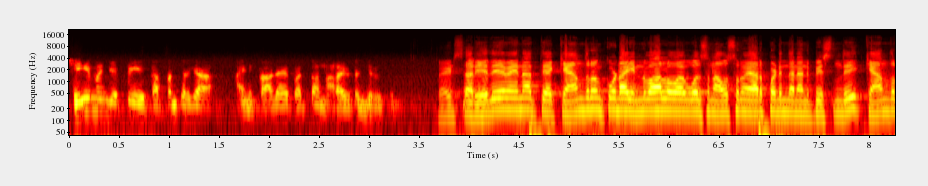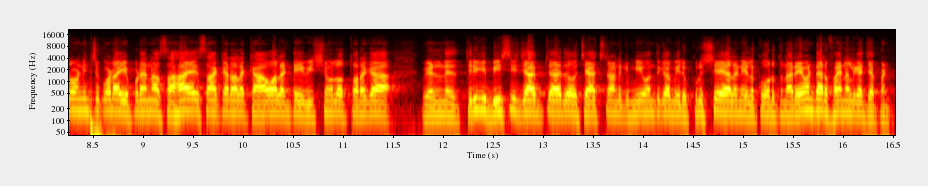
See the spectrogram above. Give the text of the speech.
చేయమని చెప్పి తప్పనిసరిగా ఆయన ప్రాధాన్యపడతాం అడగటం జరుగుతుంది. రైట్ సార్ ఏదేమైనా కేంద్రం కూడా ఇన్వాల్వ్ అవ్వాల్సిన అవసరం ఏర్పడిందని అనిపిస్తుంది. కేంద్రం నుంచి కూడా ఎప్పుడైనా సహాయ సహకారాలు కావాలంటే ఈ విషయంలో త్వరగా వీళ్ళని తిరిగి బీసీ జాబితాలో చేర్చడానికి మీ వంతుగా మీరు కృషి చేయాలని ఇలా కోరుతున్నారు. ఏమంటారు ఫైనల్గా చెప్పండి.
